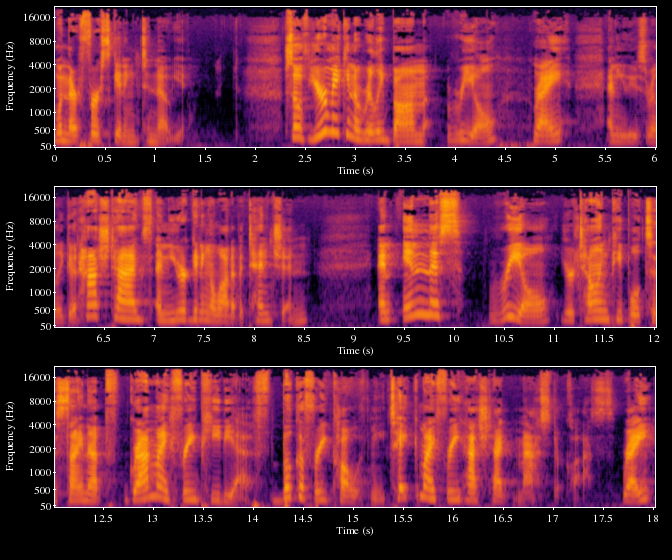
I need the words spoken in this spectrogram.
when they're first getting to know you. So if you're making a really bomb reel, right, and you use really good hashtags and you're getting a lot of attention, and in this reel, you're telling people to sign up, grab my free PDF, book a free call with me, take my free hashtag masterclass, right?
